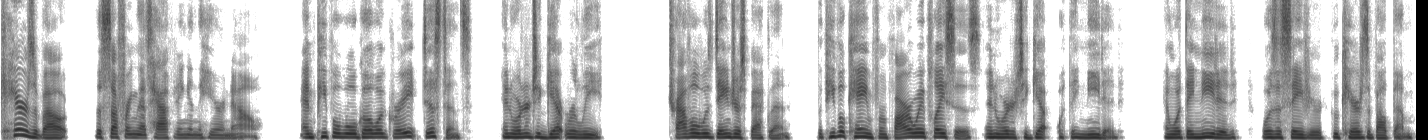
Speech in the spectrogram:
cares about the suffering that's happening in the here and now and people will go a great distance in order to get relief. Travel was dangerous back then, but people came from faraway places in order to get what they needed. And what they needed was a savior who cares about them.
